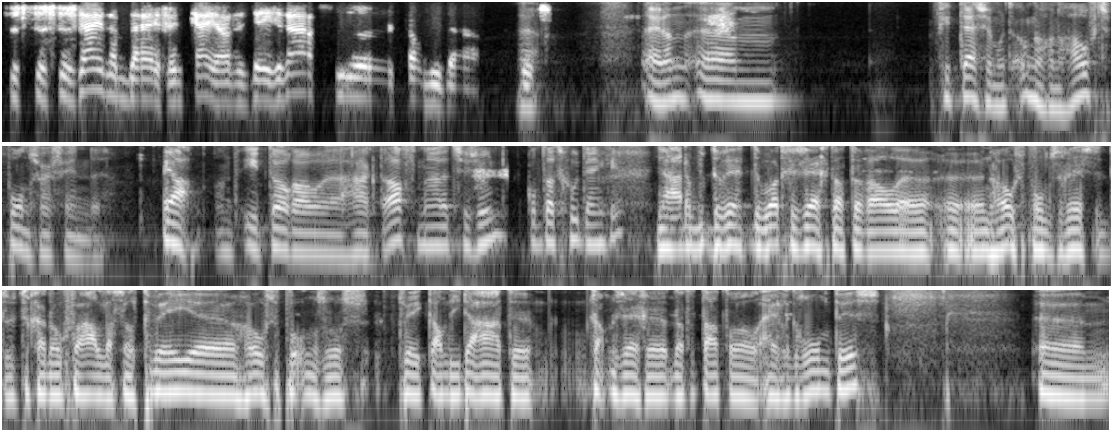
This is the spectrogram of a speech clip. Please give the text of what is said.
dus, dus ze zijn dan blijven een keiharde degradatiekandidaat. Ja. Dus. En dan, um, Vitesse moet ook nog een hoofdsponsor vinden. Ja. Want Itoro uh, haakt af na het seizoen. Komt dat goed, denk je? Ja, er, er, wordt gezegd dat er al uh, een hoofdsponsor is. Er gaan ook verhalen dat er al twee uh, hoofdsponsors, twee kandidaten, ik kan maar zeggen dat het dat al eigenlijk rond is. Um,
